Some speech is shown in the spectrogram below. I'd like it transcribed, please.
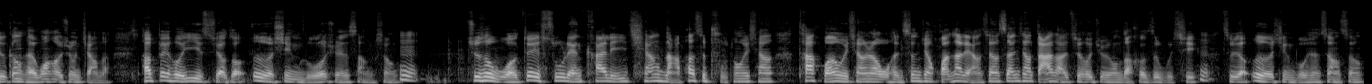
是刚才汪浩兄讲的，它背后意思叫做恶性螺旋上升。嗯，就是我对苏联开了一枪，哪怕是普通一枪，他还我一枪，让我很生气，还他两枪、三枪，打打，最后就用到核子武器。嗯，这叫恶性螺旋上升。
